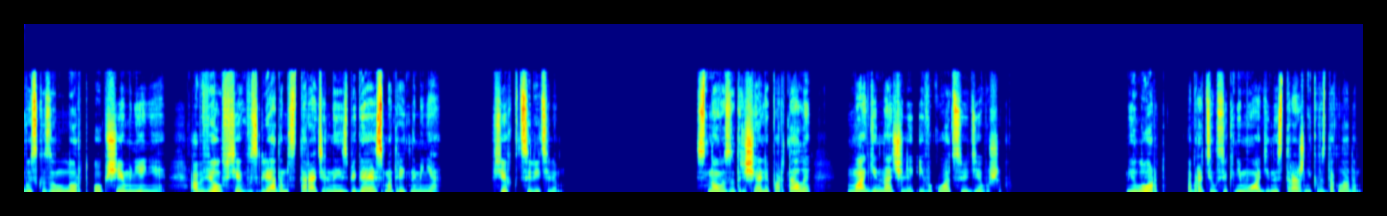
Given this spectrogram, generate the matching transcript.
высказал лорд общее мнение, обвел всех взглядом, старательно избегая смотреть на меня. Всех к целителям. Снова затрещали порталы, маги начали эвакуацию девушек. «Милорд», — обратился к нему один из стражников с докладом,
